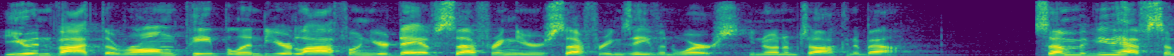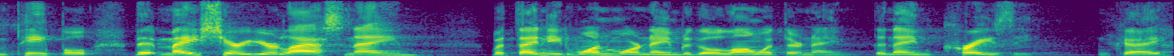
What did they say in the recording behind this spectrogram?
You invite the wrong people into your life on your day of suffering, and your suffering's even worse. You know what I'm talking about? Some of you have some people that may share your last name, but they need one more name to go along with their name the name crazy, okay?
